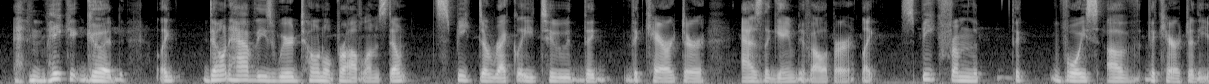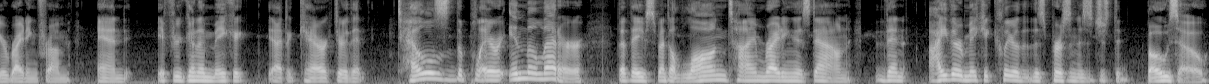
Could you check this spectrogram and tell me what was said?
and make it good. Like don't have these weird tonal problems. Don't speak directly to the the character as the game developer. Like speak from the the voice of the character that you're writing from. And if you're gonna make a, a character that tells the player in the letter that they've spent a long time writing this down, then either make it clear that this person is just a bozo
